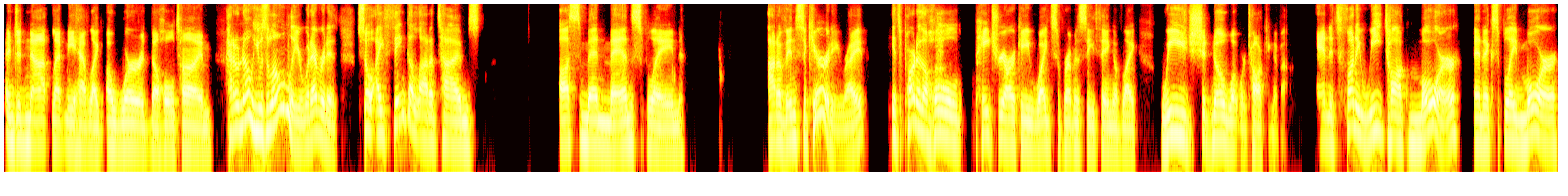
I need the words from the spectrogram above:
and did not let me have like a word the whole time. I don't know. He was lonely or whatever it is. So I think a lot of times us men mansplain out of insecurity, right? It's part of the whole patriarchy, white supremacy thing of like, we should know what we're talking about. And it's funny, we talk more and explain more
